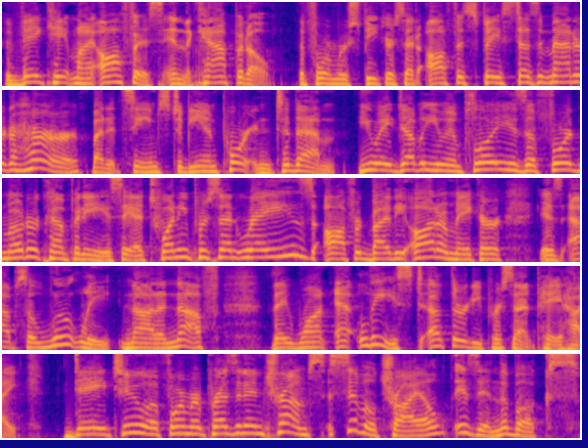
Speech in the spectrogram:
vacate my office in the Capitol. The former speaker said office space doesn't matter to her, but it seems to be important to them. UAW employees of Ford Motor Company say a 20% raise offered by the automaker is absolutely not enough. They want at least a 30% pay hike. Day two of former President Trump's civil trial is in the books.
